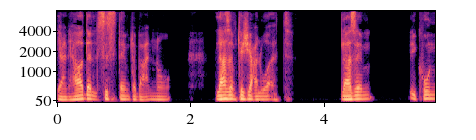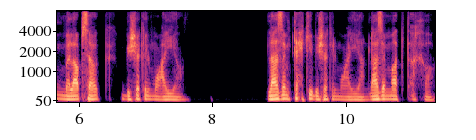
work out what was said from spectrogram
يعني هذا السيستم تبع إنه لازم تجي على الوقت. لازم يكون ملابسك بشكل معين. لازم تحكي بشكل معين. لازم ما تتأخر.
